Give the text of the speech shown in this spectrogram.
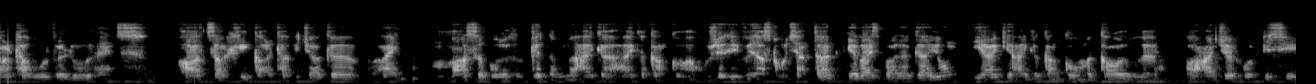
կարգավորվելու հենց Արցախի կարգավիճակը այն մասը, որը գտնվում է հայկա, հայկական ուժերի վերահսկողության տակ, եւ այս պարագայում իհարկե հայկական կողմը կարող է պահանջել, որպեսի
